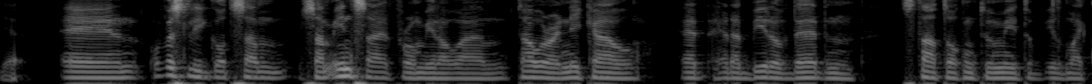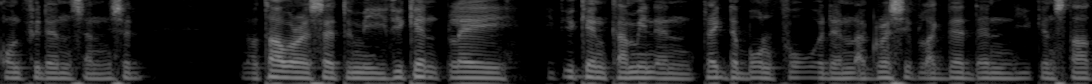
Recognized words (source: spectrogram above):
Yeah. And obviously got some some insight from you know um, Tawera Nikau had, had a bit of that and start talking to me to build my confidence. And he said, you know, Tawera said to me, if you can play, if you can come in and take the ball forward and aggressive like that, then you can start,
